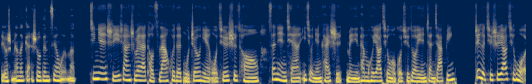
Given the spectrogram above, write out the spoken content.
有什么样的感受跟见闻吗？今年实际上是未来投资大会的五周年，我其实是从三年前一九年开始，每年他们会邀请我过去做演讲嘉宾。这个其实邀请我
